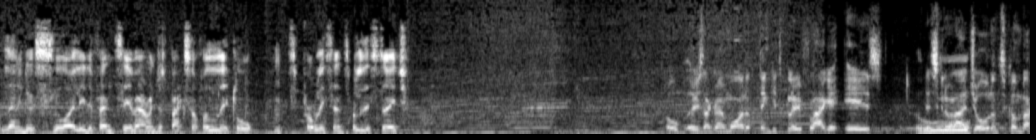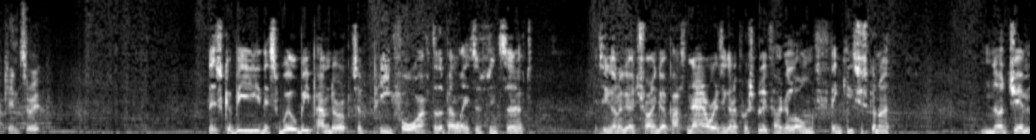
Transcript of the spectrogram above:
Lennon goes slightly defensive. Aaron just backs off a little. It's probably sensible at this stage. Who's that going wide? I think it's blue flag. It is. It's going to allow Jordan to come back into it. This could be. This will be Panda up to P4 after the penalties have been served. Is he going to go try and go past now, or is he going to push Blue Flag along? I think he's just going to nudge him.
